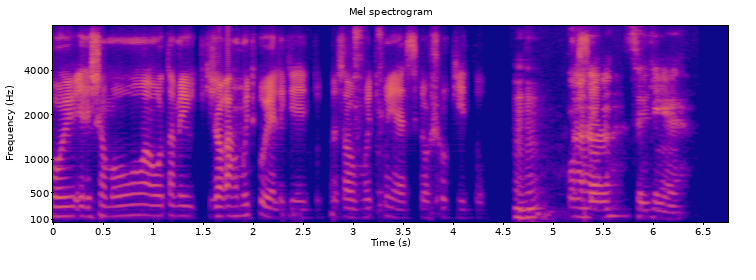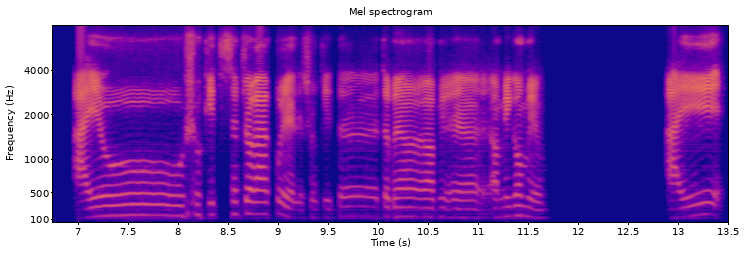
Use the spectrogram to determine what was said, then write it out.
Foi, ele chamou uma outra amigo que jogava muito com ele, que o pessoal muito conhece, que é o Choquito. Uhum. Aham. Sei quem é. Aí o Choquito sempre jogava com ele. O Choquito também é é amigo meu. Aí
